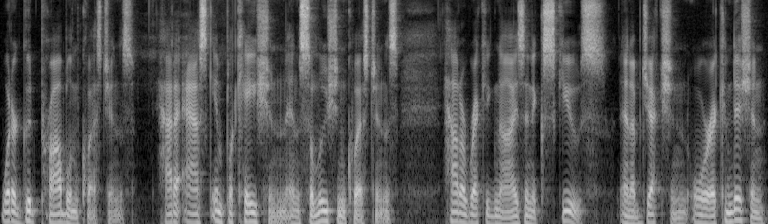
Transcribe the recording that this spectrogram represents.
what are good problem questions, how to ask implication and solution questions, how to recognize an excuse, an objection, or a condition,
